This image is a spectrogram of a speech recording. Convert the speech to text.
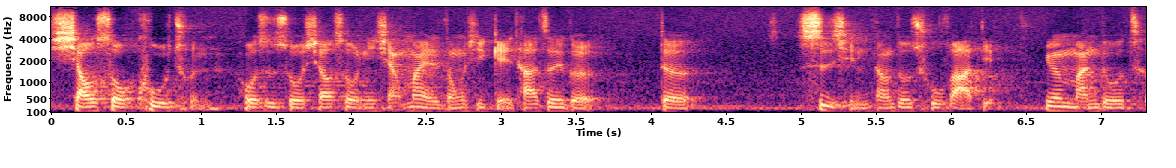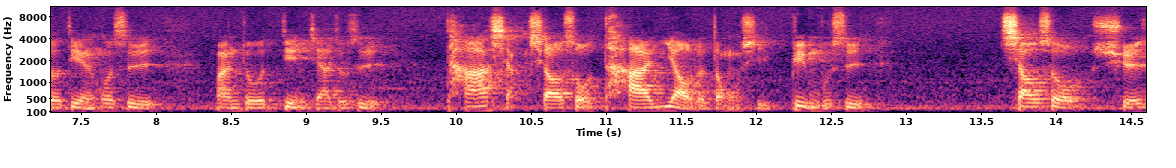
销售库存，或是说销售你想卖的东西给他这个的事情当做出发点。因为蛮多车店或是蛮多店家，就是他想销售他要的东西，并不是销售学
